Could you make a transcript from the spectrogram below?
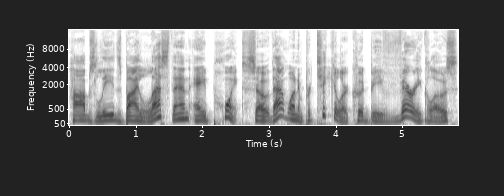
Hobbs leads by less than a point. So that one in particular could be very close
